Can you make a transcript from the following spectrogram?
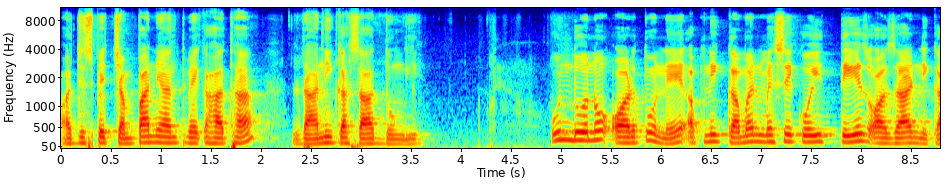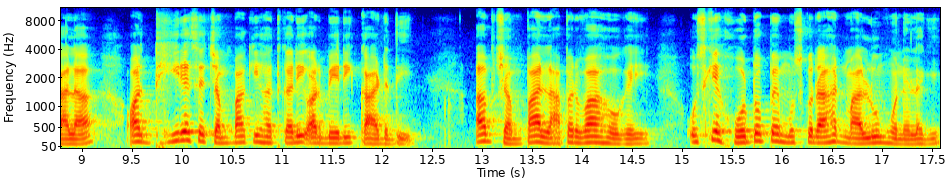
और जिस पे चंपा ने अंत में कहा था, रानी का साथ दूँगी। उन दोनों औरतों ने अपनी कमर में से कोई तेज़ औज़ार निकाला और धीरे से चंपा की हथकड़ी और बेरी काट दी। अब चंपा लापरवाह हो गई। उसके होठों पे मुस्कुराहट मालूम होने लगी।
